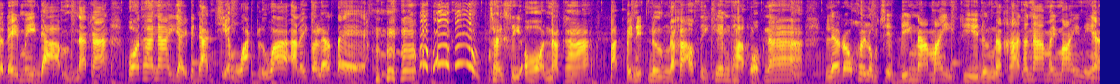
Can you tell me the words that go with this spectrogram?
จะได้ไม่ดำนะคะ เพราะว่าถ้าหน้าใหญ่เป็นดานเฉียงวัดหรือว่าอะไรก็แล้วแต่ ใช้สีอ่อนนะคะ ปัดไปนิดนึงนะคะ เอาสีเข้มทากรอบหน้า แล้วเราค่อยลงเชดดิ้งหน้าไหมอีกทีหนึ่งนะคะ ถ้าหน้าไม่ไหมเนี่ย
